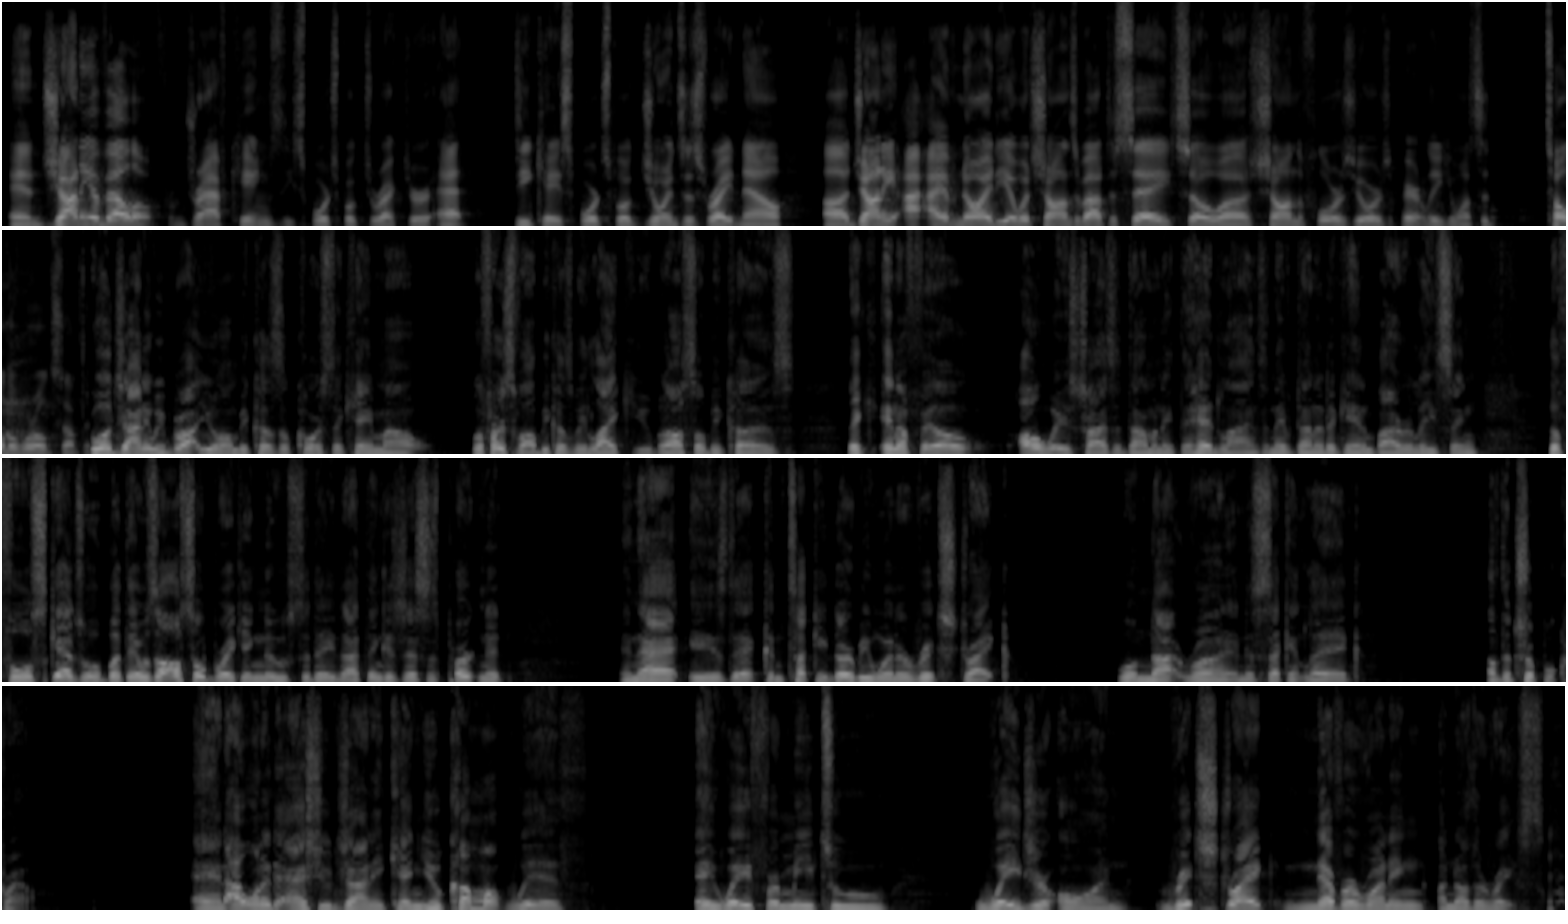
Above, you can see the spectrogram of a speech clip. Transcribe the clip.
And Johnny Avello from DraftKings, the sportsbook director at DK Sportsbook, joins us right now. Uh, Johnny, I, I have no idea what Sean's about to say. So, uh, Sean, the floor is yours. Apparently, he wants to tell the world something. Well, Johnny, we brought you on because, of course, they came out. Well, first of all, because we like you, but also because the NFL always tries to dominate the headlines, and they've done it again by releasing the full schedule. But there was also breaking news today that I think is just as pertinent, and that is that Kentucky Derby winner Rich Strike will not run in the second leg of the Triple Crown. And I wanted to ask you, Johnny, can you come up with a way for me to wager on Rich Strike never running another race?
